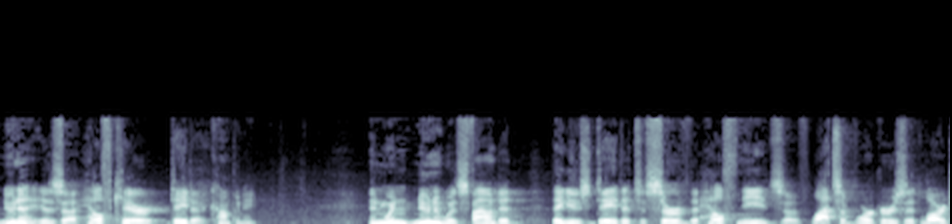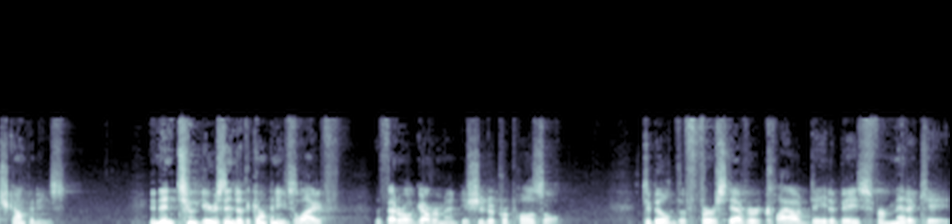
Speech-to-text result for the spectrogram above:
Nuna is a healthcare data company. And when Nuna was founded, they used data to serve the health needs of lots of workers at large companies. And then, two years into the company's life, the federal government issued a proposal to build the first ever cloud database for Medicaid.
